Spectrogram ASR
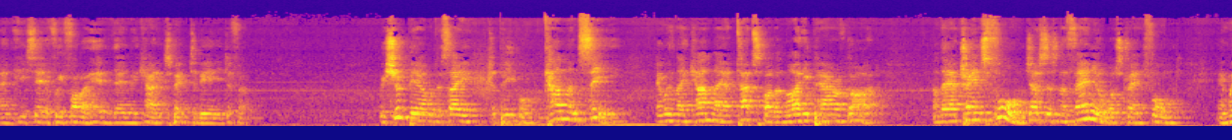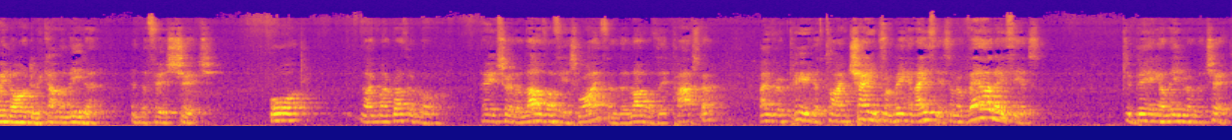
And he said if we follow him, then we can't expect to be any different. We should be able to say to people, come and see. And when they come, they are touched by the mighty power of God. And they are transformed, just as Nathaniel was transformed and went on to become a leader in the first church. Or, like my brother-in-law, he, through the love of his wife and the love of their pastor, over a period of time changed from being an atheist, an avowed atheist, to being a leader of the church.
